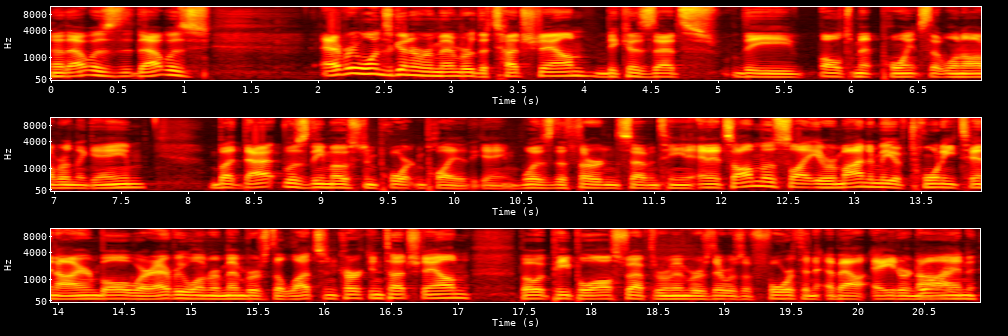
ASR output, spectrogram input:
No, that was that was. Everyone's going to remember the touchdown because that's the ultimate points that won Auburn the game. But that was the most important play of the game was the third and seventeen, and it's almost like it reminded me of 2010 Iron Bowl where everyone remembers the Lutzenkirchen touchdown, but what people also have to remember is there was a fourth and about eight or nine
